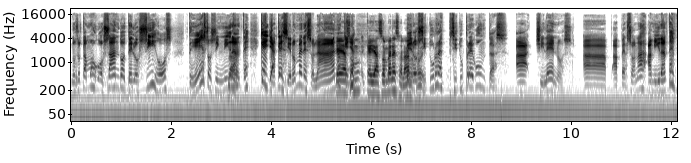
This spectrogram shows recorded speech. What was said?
nosotros estamos gozando de los hijos de esos inmigrantes que ya crecieron venezolanos, que, ya que ya- son, que ya son venezolanos. pero oye. si tú, re- si tú preguntas a chilenos, a, a personas, a migrantes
